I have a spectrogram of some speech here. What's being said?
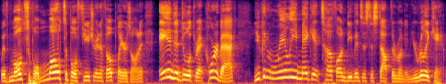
with multiple, multiple future NFL players on it, and a dual threat quarterback, you can really make it tough on defenses to stop the run game. You really can.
